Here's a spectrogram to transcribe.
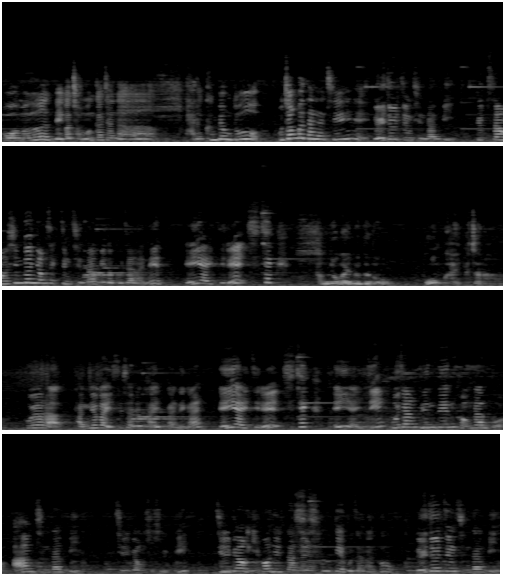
보험은 내가 전문가잖아. 다른 큰 병도 보장받아야지. 뇌졸중 진단비, 급성 심근경색증 진단비도 보장하는 AIG를 체크. 당뇨가 있는데도 보험 가입했잖아. 고혈압, 당뇨가 있으셔도 가입 가능한 AIG를 체크. AIG 보장 든든 건강보험, 암 진단비, 질병 수술비, 질병 입원 일당을 함께 보장하고 뇌졸중 진단비,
